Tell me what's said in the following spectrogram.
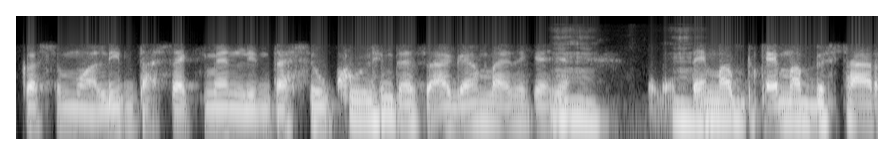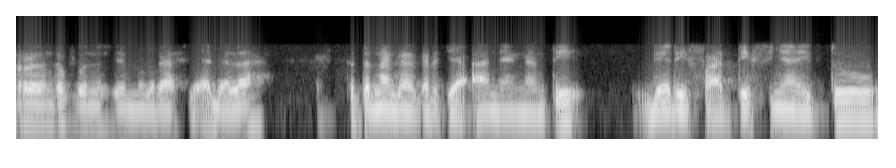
ke semua lintas segmen, lintas suku, lintas agama ini kayaknya mm. -hmm. tema tema besar untuk bonus demografi adalah ketenaga kerjaan yang nanti derivatifnya itu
